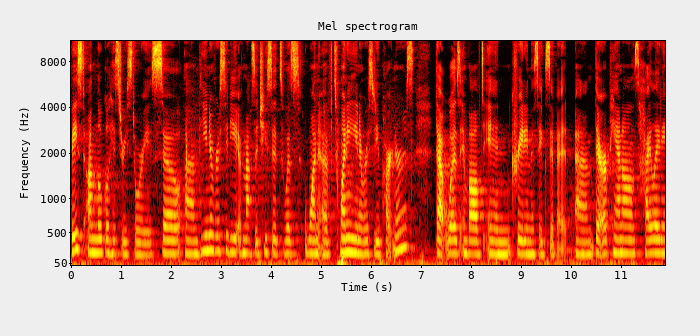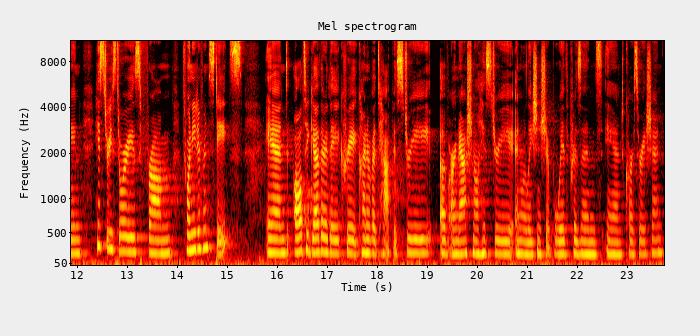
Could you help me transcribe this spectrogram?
based on local history stories. So, um, the University of Massachusetts was one of 20 university partners that was involved in creating this exhibit. Um, there are panels highlighting history stories from 20 different states. And all together, they create kind of a tapestry of our national history and relationship with prisons and incarceration.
